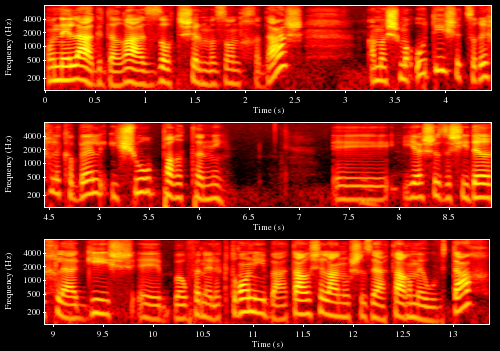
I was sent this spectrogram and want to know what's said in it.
עונה להגדרה הזאת של מזון חדש, המשמעות היא שצריך לקבל אישור פרטני. אה, יש איזושהי דרך להגיש אה, באופן אלקטרוני באתר שלנו, שזה אתר מאובטח.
